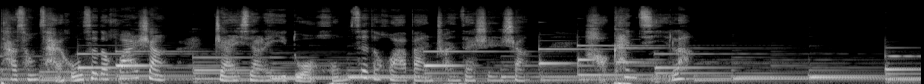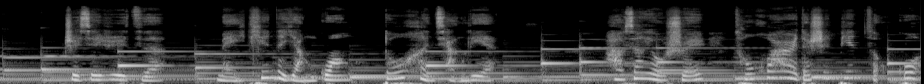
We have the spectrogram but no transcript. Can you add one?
它从彩虹色的花上摘下了一朵红色的花瓣，穿在身上，好看极了。这些日子，每天的阳光都很强烈，好像有谁从花儿的身边走过。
